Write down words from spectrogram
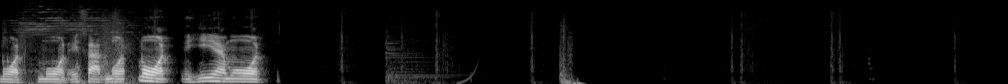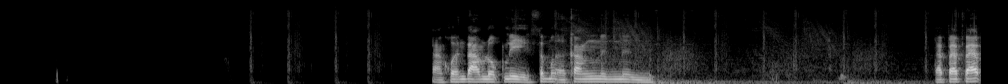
หมดหมดไอสัตว์หมดหมดไอเฮียหมดต่างคนตามโลกลีกเสมอกังหนึ่งหนึ่งแป๊บแป๊บแป๊บ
